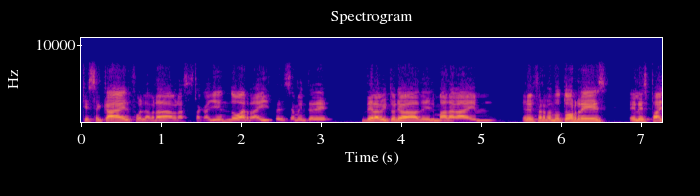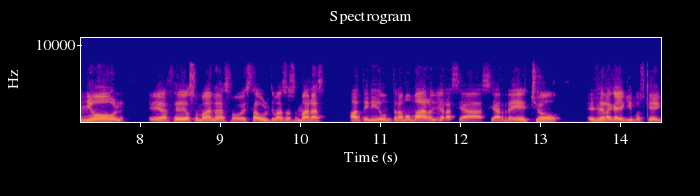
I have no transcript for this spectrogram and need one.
que se cae, el Fuenlabrada ahora se está cayendo a raíz precisamente de, de la victoria del Málaga en, en, el Fernando Torres, el Español hace dos semanas o estas últimas dos semanas ha tenido un tramo malo y ahora se ha, se ha rehecho, es verdad que hay equipos que,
